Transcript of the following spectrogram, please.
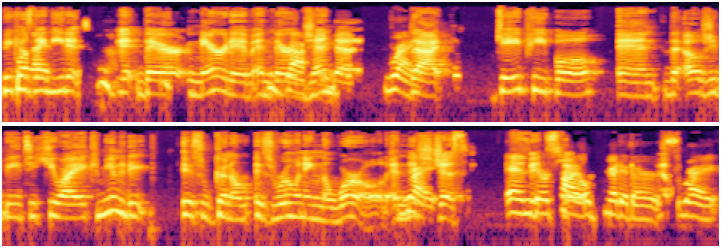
Because they But- need it to fit their narrative and their Exactly. agenda right. that gay people and the LGBTQIA community is gonna is ruining the world, and this just and they're child predators, right?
